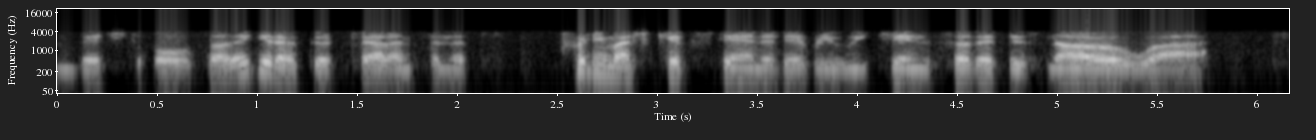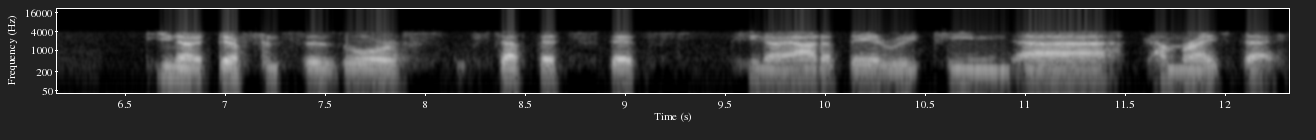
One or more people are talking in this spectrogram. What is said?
and vegetables. So they get a good balance, and it's pretty much kept standard every weekend, so that there's no uh, you know differences or stuff that's that's you know out of their routine uh, come race day.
